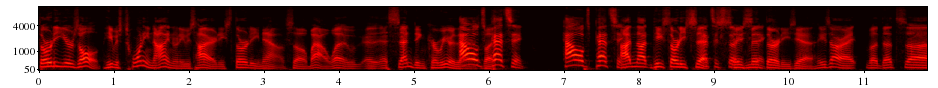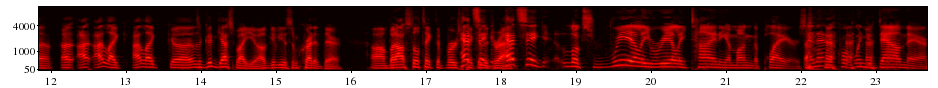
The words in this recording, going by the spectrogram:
30 years old. He was 29 when he was hired. He's 30 now. So wow, what a- ascending career there. How old's Petzing? How old's Petzing? I'm not. He's 36. Petzing's so he's mid 30s. Yeah, he's all right. But that's. Uh, I, I, I like. I like. Uh, it was a good guess by you. I'll give you some credit there. Um, but I'll still take the first pick of the draft. Petzing looks really, really tiny among the players. And then, of course, when you're down there,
